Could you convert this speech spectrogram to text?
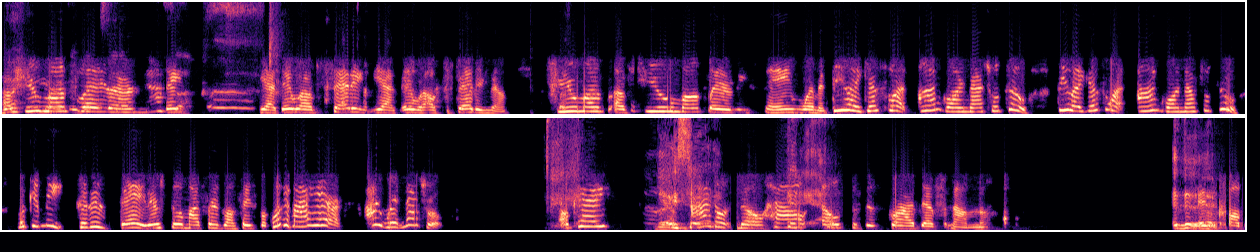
a few months later, they, yeah, they were upsetting. Yeah, they were upsetting them few months, a few months later, these same women be like, guess what? I'm going natural too. Be like, guess what? I'm going natural too. Look at me. To this day, they're still my friends on Facebook. Look at my hair. I went natural. Okay. Yeah. I don't know how else to describe that phenomenon. Uh, the, it's uh, called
